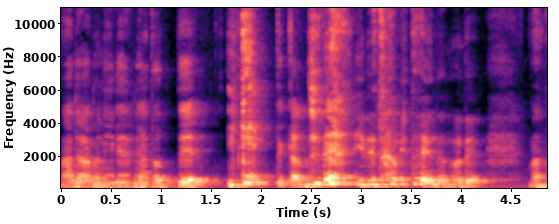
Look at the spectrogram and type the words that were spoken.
アルバムに入れるにあたって、いけって感じで入れたみたいなので、まあ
